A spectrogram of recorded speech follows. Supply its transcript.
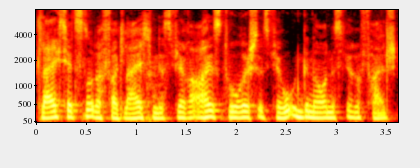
gleichsetzen oder vergleichen. Das wäre ahistorisch, das wäre ungenau und das wäre falsch.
